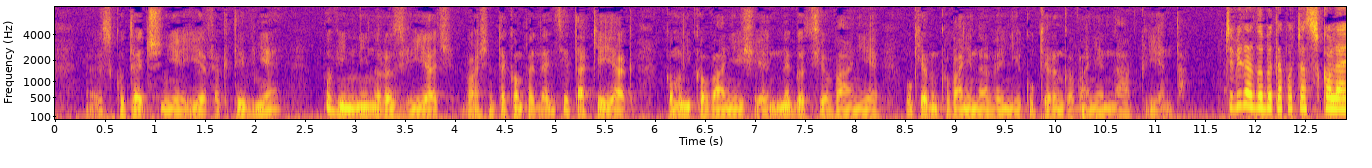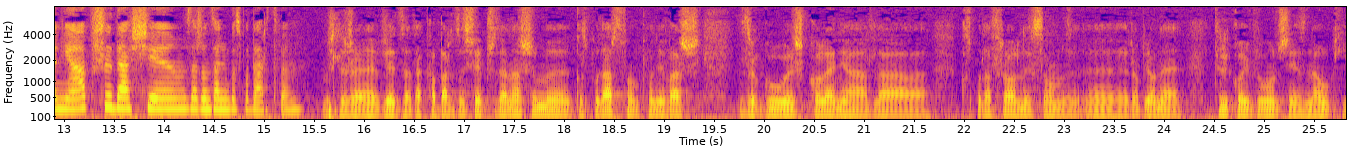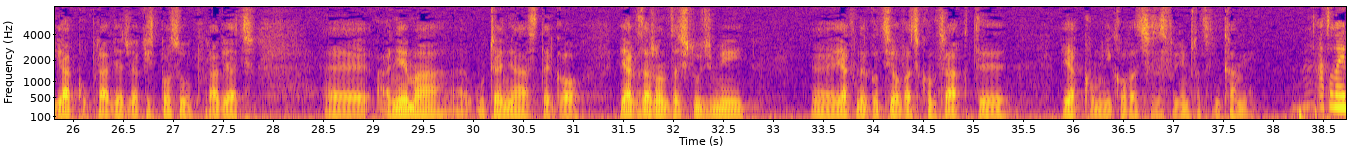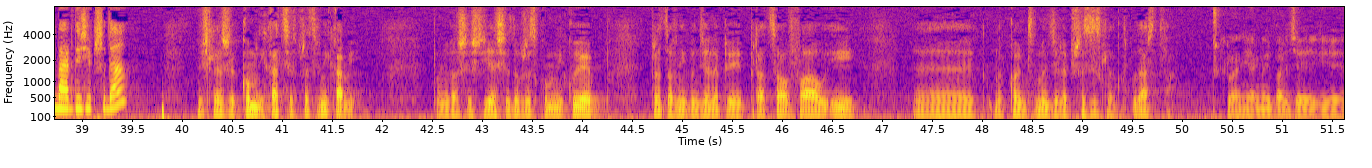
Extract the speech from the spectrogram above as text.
y, skutecznie i efektywnie, powinien rozwijać właśnie te kompetencje takie jak komunikowanie się, negocjowanie, ukierunkowanie na wynik, ukierunkowanie na klienta. Czy wiedza zdobyta podczas szkolenia przyda się w zarządzaniu gospodarstwem? Myślę, że wiedza taka bardzo się przyda naszym e, gospodarstwom, ponieważ z reguły szkolenia dla gospodarstw rolnych są e, robione tylko i wyłącznie z nauki, jak uprawiać, w jaki sposób uprawiać, e, a nie ma uczenia z tego, jak zarządzać ludźmi, jak negocjować kontrakty, jak komunikować się ze swoimi pracownikami. A co najbardziej się przyda? Myślę, że komunikacja z pracownikami, ponieważ jeśli ja się dobrze skomunikuję, pracownik będzie lepiej pracował i e, na końcu będzie lepszy zysk dla gospodarstwa. Szkolenie jak najbardziej e,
